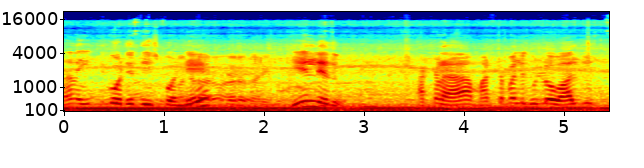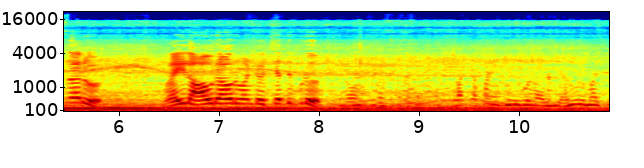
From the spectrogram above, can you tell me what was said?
నన్ను ఇంటి కోటి తీసుకోండి. ఏం లేదు. అక్కడ మట్టపల్లి గుడిలో వాళ్ళు చూస్తున్నారు. రైలు ఆవురు ఆవురు అంటే వచ్చేది ఇప్పుడు. మట్టపల్లి గుడి కూడా ఈ అనుగుల మార్చి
